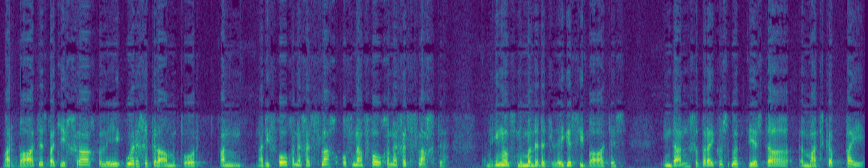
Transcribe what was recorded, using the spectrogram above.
maar bates wat jy graag wil hê oorgedra moet word van na die volgende geslag of na volgende geslagte. In Engels noem hulle dit legacy bates en dan gebruik ons ook deesdae 'n maatskappy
